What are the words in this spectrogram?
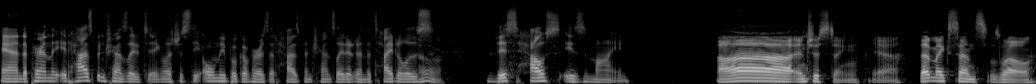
and apparently it has been translated to English. It's the only book of hers that has been translated, and the title is Oh. "This House Is Mine." Ah, interesting. Yeah, that makes sense as well.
